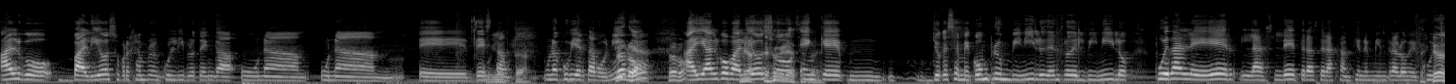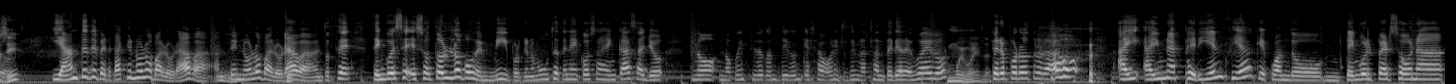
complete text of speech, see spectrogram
algo valioso, por ejemplo, en que un libro tenga una, una mm, eh, de esta- Cubierta. una cubierta bonita. Claro, claro. Hay algo valioso en que mm, yo que sé, me compre un vinilo y dentro del vinilo pueda leer las letras de las canciones mientras los escucho. es. Y antes de verdad que no lo valoraba, antes no lo valoraba. Entonces tengo ese, esos dos lobos en mí, porque no me gusta tener cosas en casa. Yo no, no coincido contigo en que sea bonito tener una estantería de juegos. Muy bonito. Pero por otro lado, hay, hay una experiencia que cuando tengo el persona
